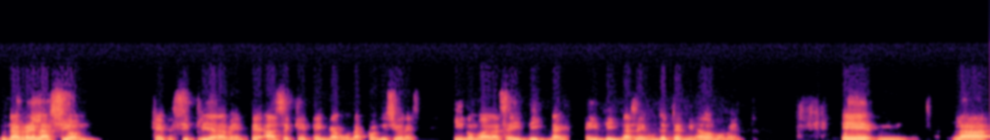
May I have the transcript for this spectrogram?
una relación que simplemente hace que tengan unas condiciones inhumanas e, e indignas en un determinado momento. Eh, la,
